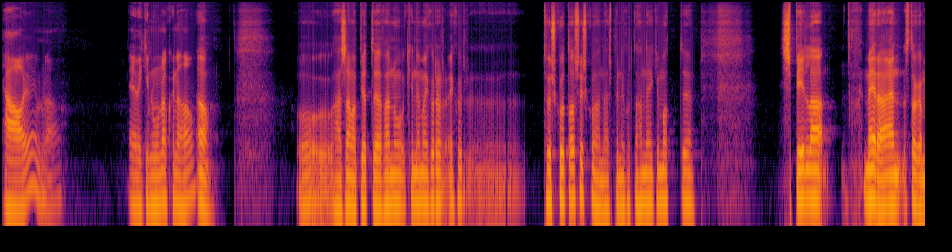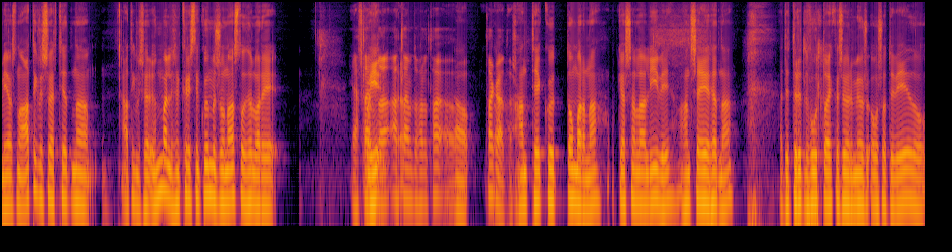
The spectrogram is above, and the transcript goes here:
Já, ég meina ef ekki núna, hvernig þá? Já. Og það er sama Bjöttu að fæ nú ekki nema einhver, einhver uh, tvö skot á sig sko þannig að spurning hvort að hann ekki mátt uh, spila meira. En stráka mér var svona aðtiklisvert hérna aðtiklisvert ummæli sem Kristinn Guðmundsson aðstofþjálfari Ég Sko, ætlaði ég- að, fara að ta já, taka þetta sko. hann tekur dómarana og gjössanlega lífi og hann segir hérna þetta er drullu fúlt og eitthvað sem við erum mjög ósótti við og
